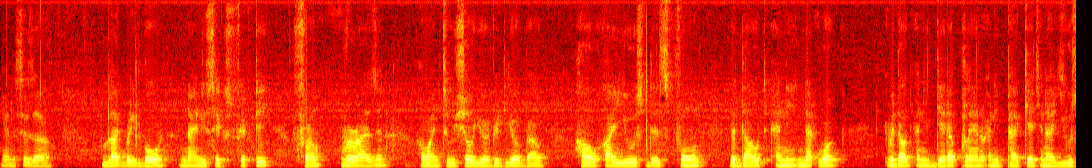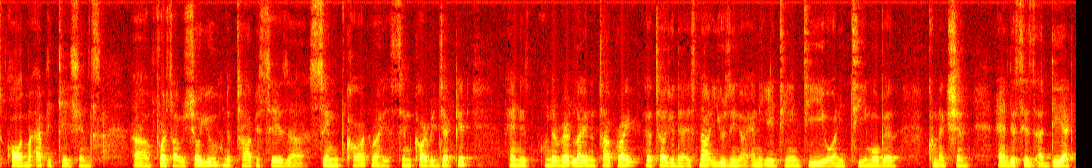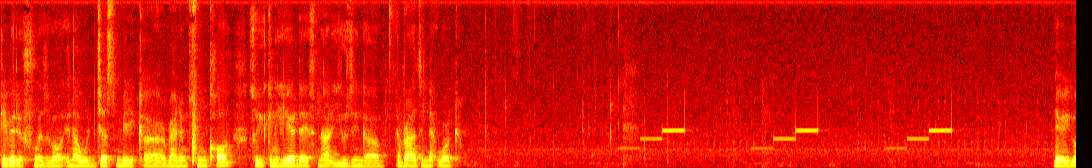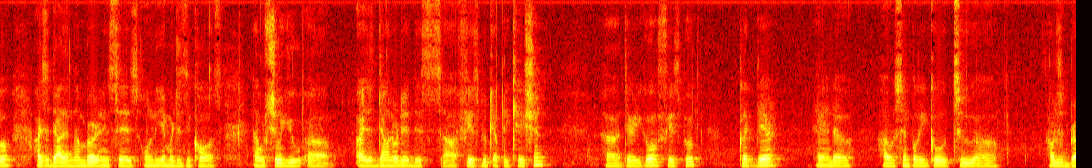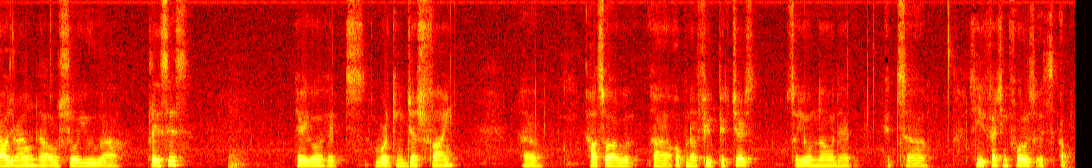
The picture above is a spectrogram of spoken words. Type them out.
and this is a BlackBerry Bold 9650 from Verizon. I want to show you a video about how I use this phone without any network without any data plan or any package and I use all my applications. Uh, first I will show you on the top it says uh, SIM card right here SIM card rejected. And it's on the red light in the top right it tells you that it's not using uh, any AT&T or any T-Mobile connection. And this is a deactivated phone as well. And I will just make a random phone call so you can hear that it's not using uh, a Verizon network. There you go. I just dialed a number and it says only emergency calls. And I will show you uh, I just downloaded this uh, Facebook application. Uh, there you go Facebook click there and uh, I will simply go to uh, I'll just browse around. I'll show you uh, places. There you go. It's working just fine. Uh, also I will uh, open up a few pictures so you'll know that it's uh, see fetching photos? So it's up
